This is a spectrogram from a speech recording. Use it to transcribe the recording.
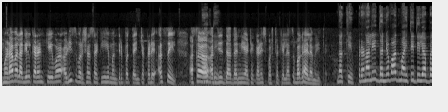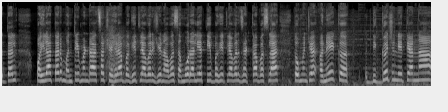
म्हणावं लागेल कारण केवळ अडीच वर्षासाठी हे मंत्रिपद त्यांच्याकडे असेल असं. अजितदादांनी या ठिकाणी स्पष्ट केल्याचं बघायला मिळतंय. नक्की. प्रणाली धन्यवाद माहिती दिल्याबद्दल. पहिला तर मंत्रिमंडळाचा चेहरा बघितल्यावर जी नावं समोर आली आहेत ती बघितल्यावर झटका बसला. तो म्हणजे अनेक दिग्गज नेत्यांना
